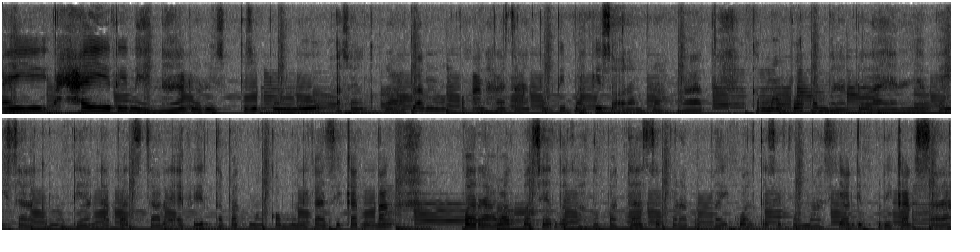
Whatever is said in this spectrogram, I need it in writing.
Hairinena 2010, asuhan keperawatan merupakan hal sangat penting bagi seorang perawat. Kemampuan pemberian pelayanan yang baik secara kemudian dapat secara efektif dapat mengkomunikasikan tentang perawat pasien tergantung pada seberapa baik kualitas informasi yang diberikan secara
